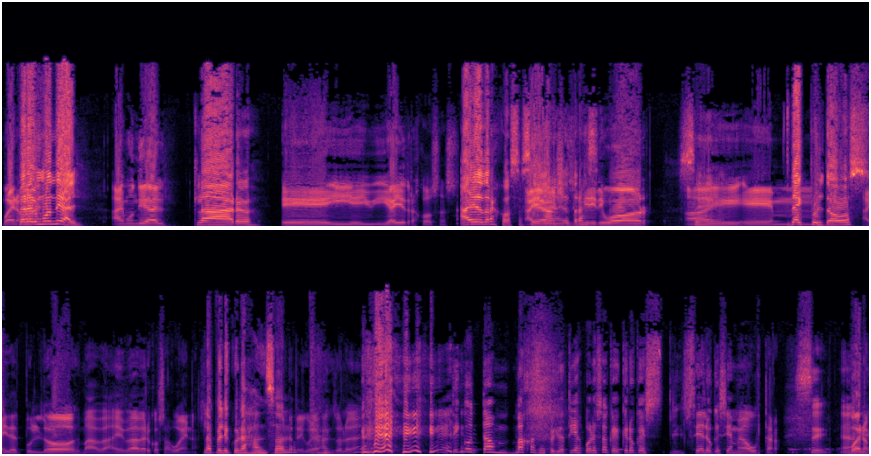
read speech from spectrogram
Bueno, Pero ahora mundial. hay mundial Claro. eh, y, y hay otras cosas. Hay otras cosas, sí, hay no, hay otras. Infinity War, Sí. hay em, Deadpool 2. hay Deadpool 2, va, va- va a haber cosas buenas. La película Han Solo. Películas de Han Solo, eh. Tengo tan bajas expectativas por eso que creo que sea lo que sea me va a gustar. Sí. Bueno,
